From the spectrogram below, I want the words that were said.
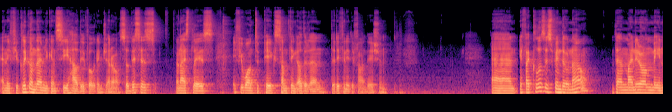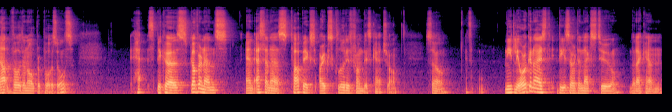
And if you click on them, you can see how they vote in general. So this is a nice place if you want to pick something other than the DFINITY Foundation. And if I close this window now, then my neuron may not vote on all proposals because governance and SNS topics are excluded from this catch-all. So it's neatly organized. These are the next two that I can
